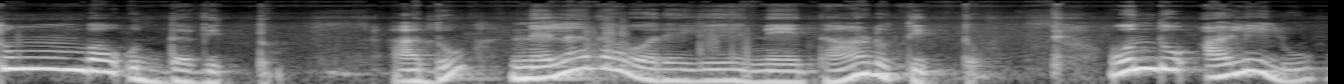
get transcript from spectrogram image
ತುಂಬ ಉದ್ದವಿತ್ತು. ಅದು ನೆಲದವರೆಗೆ ನೇತಾಡುತ್ತಿತ್ತು. ಒಂದು ಅಳಿಲು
